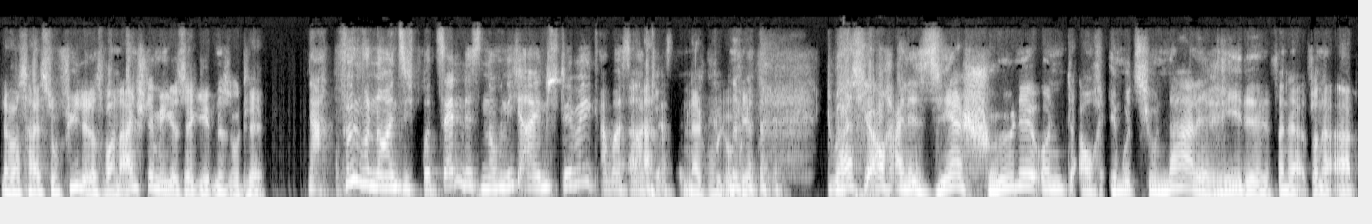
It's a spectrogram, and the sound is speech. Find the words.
Na, was heißt so viele? Das war ein einstimmiges Ergebnis, Ute. Na, 95 Prozent ist noch nicht einstimmig, aber es war ah, klasse. Na gut, okay. Du hast ja auch eine sehr schöne und auch emotionale Rede, so eine, so eine Art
